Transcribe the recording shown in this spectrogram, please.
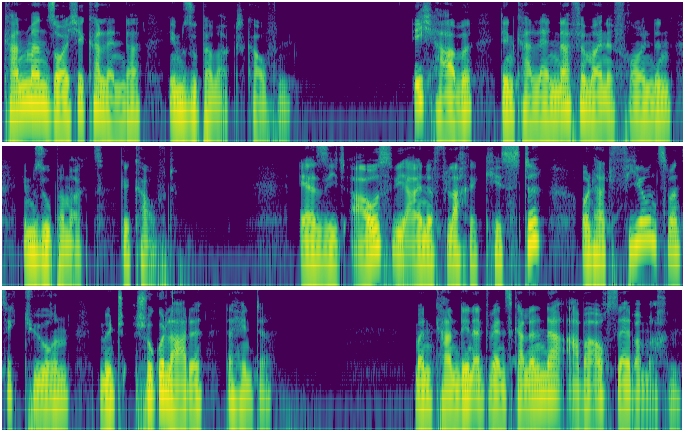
kann man solche Kalender im Supermarkt kaufen. Ich habe den Kalender für meine Freundin im Supermarkt gekauft. Er sieht aus wie eine flache Kiste und hat 24 Türen mit Schokolade dahinter. Man kann den Adventskalender aber auch selber machen.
